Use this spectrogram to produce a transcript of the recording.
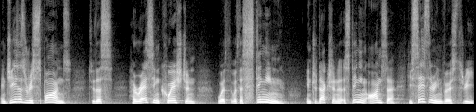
And Jesus responds to this harassing question with, with a stinging introduction, a stinging answer. He says there in verse 3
